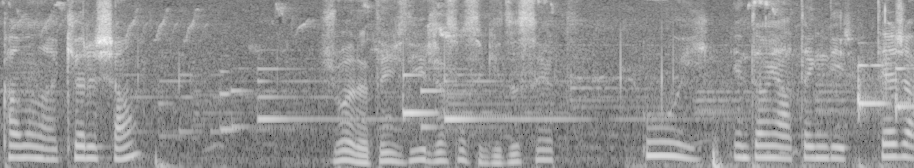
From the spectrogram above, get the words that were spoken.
Calma lá, que horas são? Joana, tens de ir, já são 5 e 17. Ui, então já, tenho de ir. Até já.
